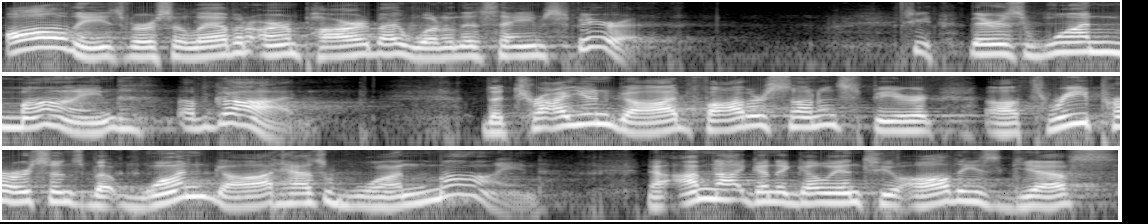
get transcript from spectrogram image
All these, verse 11, are empowered by one and the same Spirit. See, there's one mind of God the triune God, Father, Son, and Spirit, uh, three persons, but one God has one mind. Now, I'm not going to go into all these gifts.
